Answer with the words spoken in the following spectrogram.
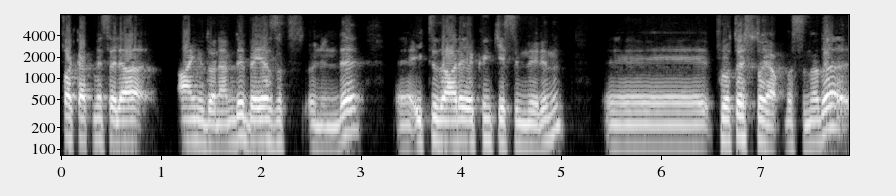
fakat mesela aynı dönemde Beyazıt önünde e, iktidara yakın kesimlerin e, protesto yapmasına da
